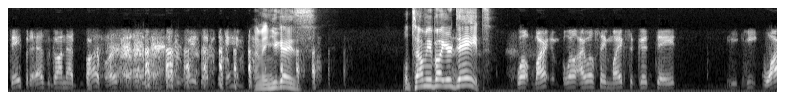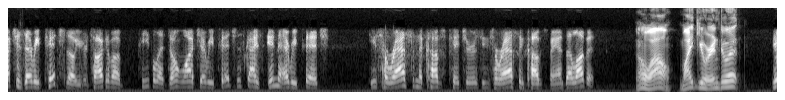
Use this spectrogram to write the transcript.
state, but it hasn't gone that far, Bart. Separate ways after the game. I mean, you guys Well, tell me about your date. Well, Mar- well, I will say Mike's a good date. He, he watches every pitch, though. You're talking about people that don't watch every pitch. This guy's into every pitch. He's harassing the Cubs pitchers. He's harassing Cubs fans. I love it. Oh wow, Mike, you were into it. Yeah,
